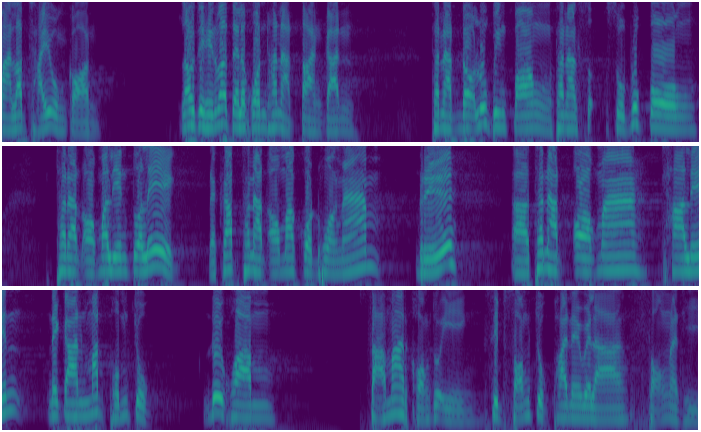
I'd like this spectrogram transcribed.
มารับใช้องค์กร เราจะเห็นว่าแต่ละคนถนัดต่างกัน ถนัดเดาะลูกปิงปอง ถนัดสูบลูกโป่งถนัดออกมาเรียงตัวเลขนะครับ ถนัดออกมากดห่วงน้ำหรืออถนัดออกมาชาเลนจ์ในการมัดผมจุกด้วยความสามารถของตัวเอง 12 จุกภายในเวลา 2 นาที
